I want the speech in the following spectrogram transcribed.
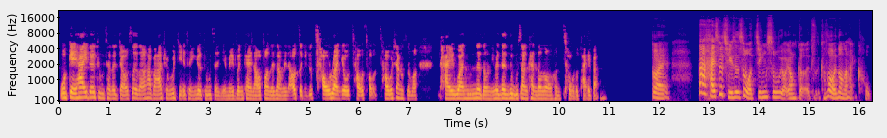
我给他一堆图层的角色，然后他把它全部截成一个图层，也没分开，然后放在上面，然后整个就超乱又超丑，超像什么台湾那种你会在路上看到那种很丑的排版。对。但还是其实是我经书有用格子，可是我弄得很酷，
